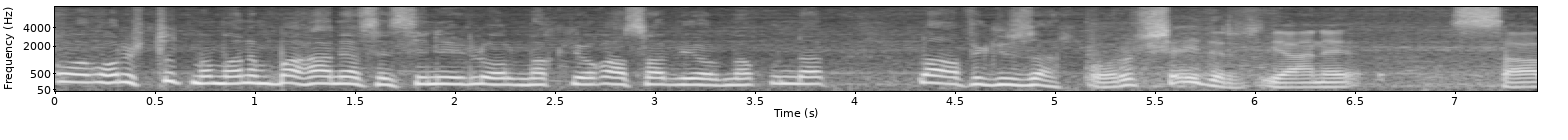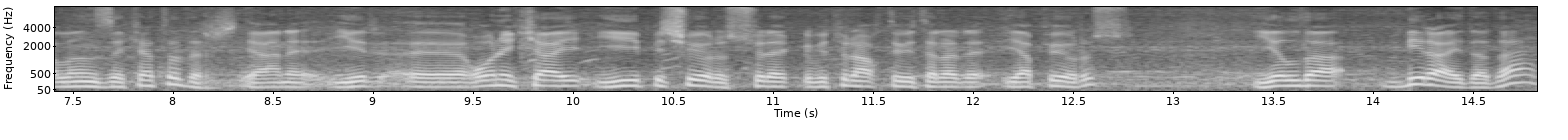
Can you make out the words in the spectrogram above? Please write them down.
O oruç tutmamanın bahanesi sinirli olmak, yok asabi olmak bunlar lafı güzel. Oruç şeydir yani sağlığın zekatıdır. Yani yir- e, 12 ay yiyip içiyoruz sürekli bütün aktiviteleri yapıyoruz. Yılda bir ayda da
